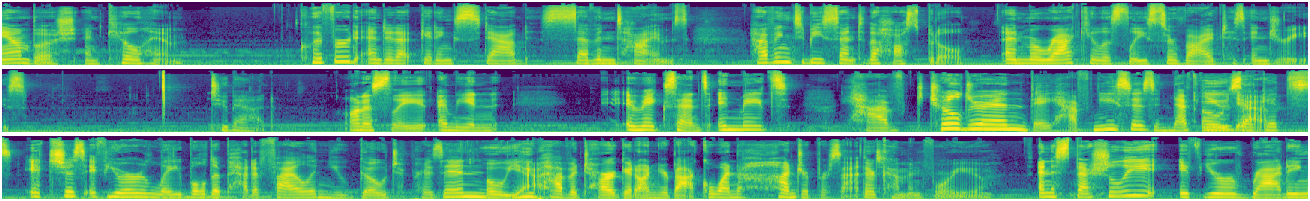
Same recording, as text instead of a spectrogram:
ambush and kill him. Clifford ended up getting stabbed seven times, having to be sent to the hospital, and miraculously survived his injuries. Too bad. honestly i mean it makes sense inmates have children they have nieces and nephews Oh, yeah. like it's it's just if you're labeled a pedophile and you go to prison Oh, yeah. you have a target on your back 100% They're coming for you. And especially if you're ratting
